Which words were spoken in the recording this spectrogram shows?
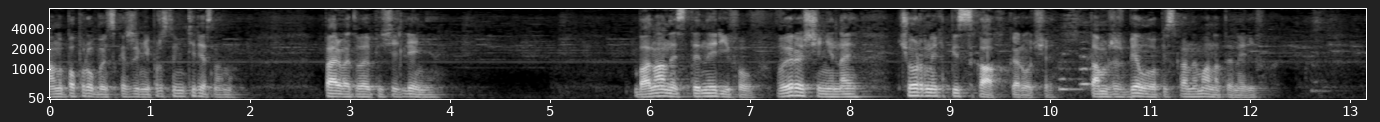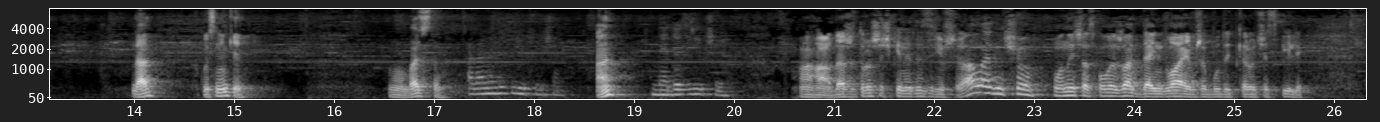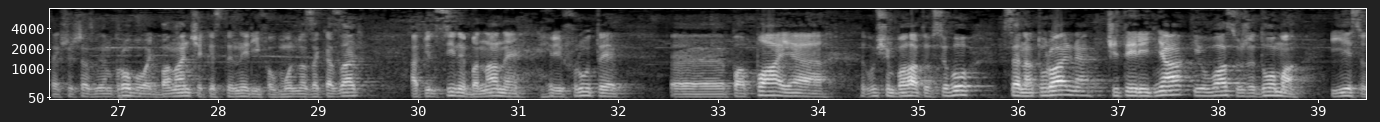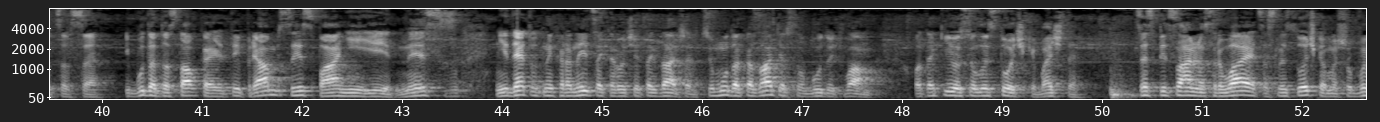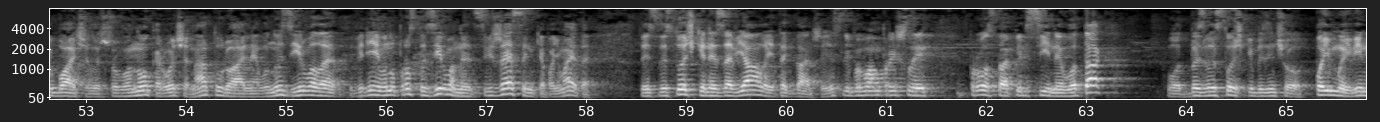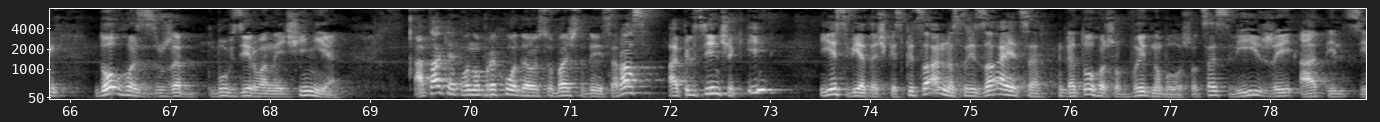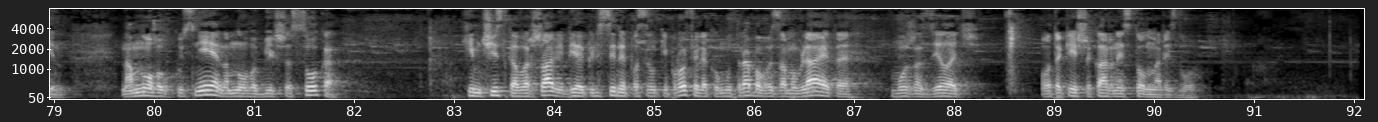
А ну попробуй, скажи мне, просто интересно. Ну. Первое твое впечатление. Бананы с Тенерифов, выращені на чорних пісках, короче. Там же ж білого піска нема на Тенерифах. Да? Вкусненький? Ну, бачите? Але не дозрівший ще. А? Не дозрівший. Ага, навіть трошечки не дозрівши. Але нічого, вони зараз полежать день-два і вже будуть, коротше, спілі. Так що зараз будемо пробувати бананчики з тенеріфів. Можна заказати апельсини, банани, грейпфрути, е, папая. В общем, багато всього. Все натуральне, 4 дня, і у вас вже вдома є оце все. І буде доставка йти прямо з Іспанії. Не з, ніде тут не храниться, коротше, і так далі. Цьому доказательство будуть вам. Отакі ось листочки, бачите? Це спеціально сривається з листочками, щоб ви бачили, що воно, коротше, натуральне, воно зірвало, вірні, воно просто зірване, свіжесеньке, розумієте? Тобто листочки не зав'яли і так далі. Якщо б вам прийшли просто апельсини отак, от, без листочки, без нічого, пойми, він довго вже був зірваний чи ні. А так як воно приходить, ось, бачите, дивіться, раз, апельсинчик і є віточки. Спеціально зрізається для того, щоб видно було, що це свіжий апельсин. Намного вкусніше, намного більше сока. Хімчистка в Варшаві, біоапельсини посилки профіля. Кому треба, ви замовляєте. Можна зробити отакий шикарний стол на Різдво.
